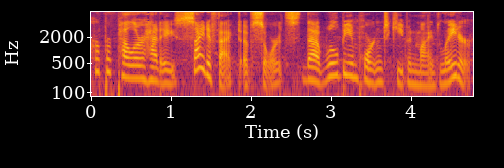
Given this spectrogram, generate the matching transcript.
her propeller had a side effect of sorts that will be important to keep in mind later,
